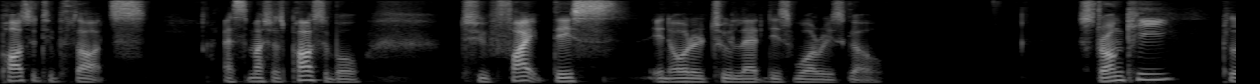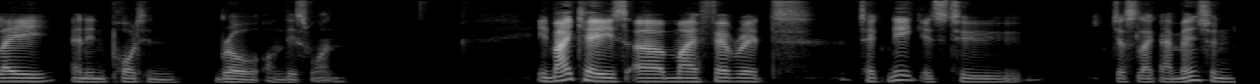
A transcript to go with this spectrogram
positive thoughts as much as possible to fight this in order to let these worries go. Strong key play an important role on this one. In my case, uh, my favorite technique is to, just like I mentioned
